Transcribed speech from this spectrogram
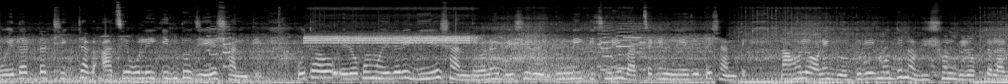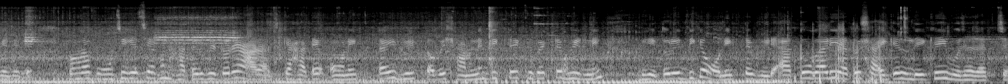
ওয়েদারটা ঠিকঠাক আছে বলেই কিন্তু যে শান্তি। কোথাও এরকম ওয়েদারে গিয়ে শান্তি মানে বেশি রোদ্দুর নেই, কিছু নেই, বাচ্চাকে নিয়ে যেতে শান্তি। না হলে অনেক রোদ্দুরের মধ্যে না ভীষণ বিরক্ত লাগে যেতে। তো আমরা পৌঁছে গেছি এখন হাটের ভেতরে, আর আজকে হাটে অনেকটাই ভিড়, তবে সামনের দিকটায় খুব একটা ভিড় নেই। ভেতরের দিকে অনেকটা ভিড়। এত গাড়ি, এত সাইকেল দেখেই বোঝা যাচ্ছে।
